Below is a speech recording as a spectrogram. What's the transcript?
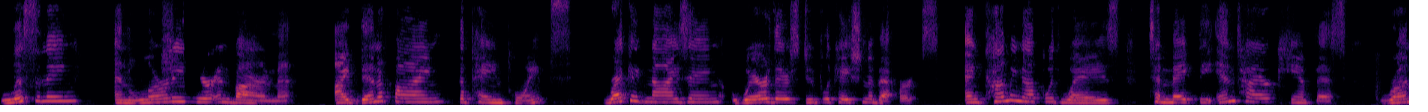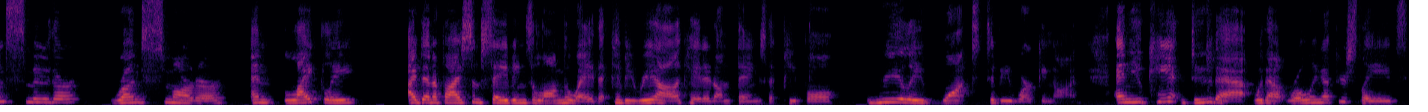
listening and learning your environment identifying the pain points, recognizing where there's duplication of efforts, and coming up with ways to make the entire campus run smoother, run smarter, and likely identify some savings along the way that can be reallocated on things that people really want to be working on. And you can't do that without rolling up your sleeves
